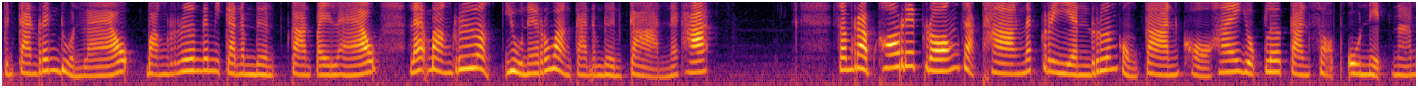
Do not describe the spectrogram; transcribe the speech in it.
เป็นการเร่งด่วนแล้ว บางเรื่องได้มีการดำเนินการไปแล้ว และบางเรื่องอยู่ในระหว่างการดำเนินการนะคะ สำหรับข้อเรียกร้องจากทางนักเรียนเรื่องของการขอให้ยกเลิกการสอบโอเน็ตนั้น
